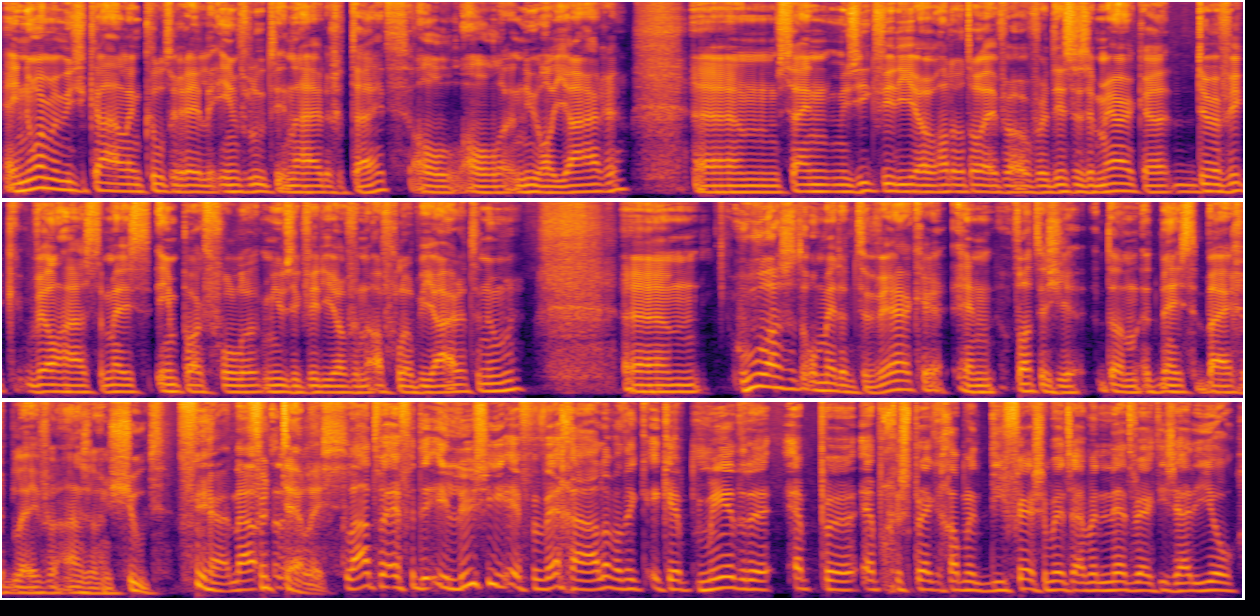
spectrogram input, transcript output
Enorme muzikale en culturele invloed in de huidige tijd. Al, al, nu al jaren. Um, zijn muziekvideo, hadden we het al even over. This is America. Durf ik wel haast de meest impactvolle muziekvideo van de afgelopen jaren te noemen. Um, hoe was het om met hem te werken en wat is je dan het meeste bijgebleven aan zo'n shoot? Ja, nou, Vertel eens. Laten we even de illusie even weghalen. Want ik, ik heb meerdere app-gesprekken app gehad met diverse mensen uit mijn netwerk die zeiden: joh, uh,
